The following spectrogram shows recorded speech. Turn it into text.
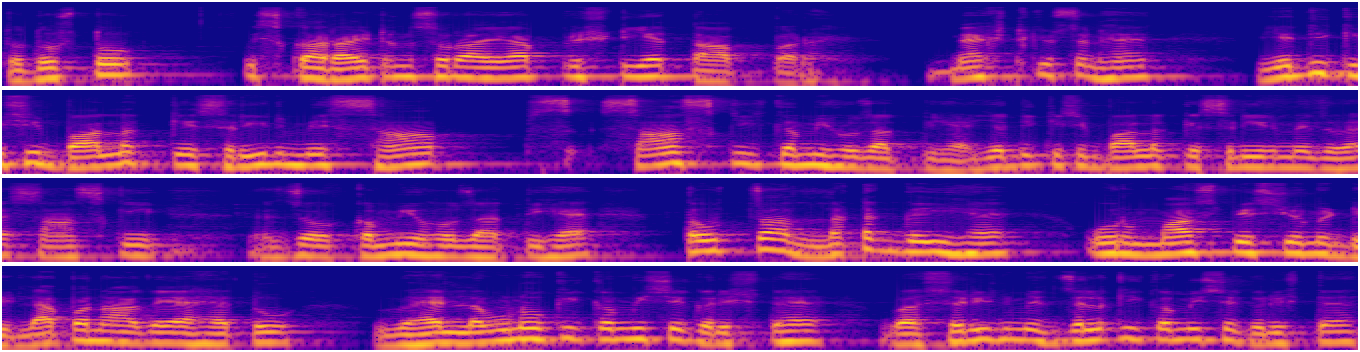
तो दोस्तों, इसका राइट आंसर आएगा पृष्ठीय ताप पर। नेक्स्ट क्वेश्चन है यदि किसी बालक के शरीर में सांप, सांस की कमी हो जाती है, यदि किसी बालक के शरीर में जो है सांस की, जो कमी हो जाती है, त्वचा लटक गई है और मांसपेशियों में ढीलापन आ गया है तो वह लवणों की कमी से गरिष्ठ है, वह शरीर में जल की कमी से गरिष्ठ है,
